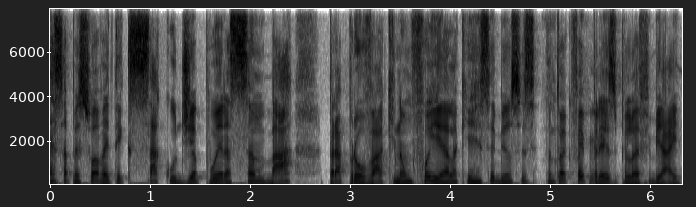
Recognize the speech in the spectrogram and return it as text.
essa pessoa vai ter que sacudir a poeira, sambar pra provar que não foi ela que recebeu. 60. Tanto é que foi preso pelo FBI.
